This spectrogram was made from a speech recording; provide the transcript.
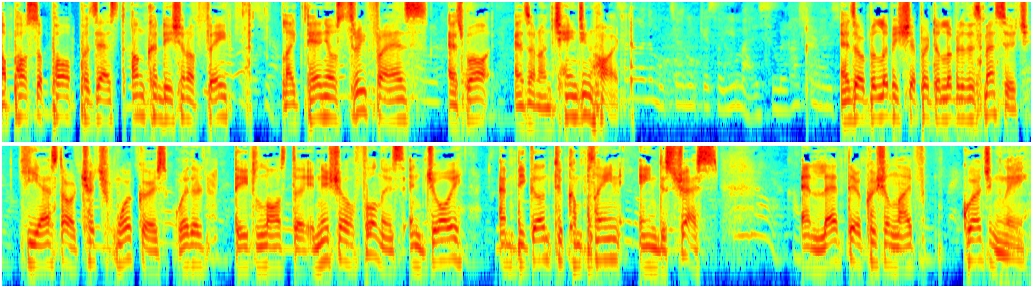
Apostle Paul possessed unconditional faith like Daniel's three friends, as well as an unchanging heart. As our beloved shepherd delivered this message, he asked our church workers whether they'd lost the initial fullness and joy and begun to complain in distress, and led their Christian life grudgingly.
